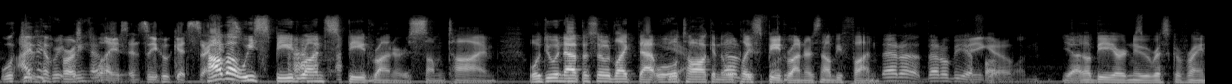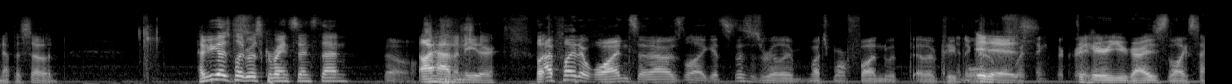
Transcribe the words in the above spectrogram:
We'll give think him first place to. and see who gets second. How about we speed run speedrunners sometime? We'll do an episode like that where we'll talk and then we'll play be fun. speedrunners and that'll be fun. That uh, that'll be There a fun go. one. Yeah, that'll be our new Risk of Rain episode. Have you guys played Risk of Rain since then? No. I haven't either. But I played it once and I was like, "It's this is really much more fun with other people." group It where is. things are to hear you guys like say,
